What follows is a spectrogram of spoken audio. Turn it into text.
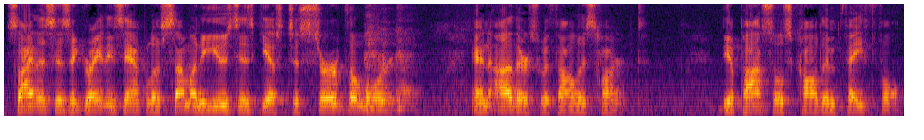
Silas is a great example of someone who used his gifts to serve the Lord and others with all his heart. The apostles called him faithful,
